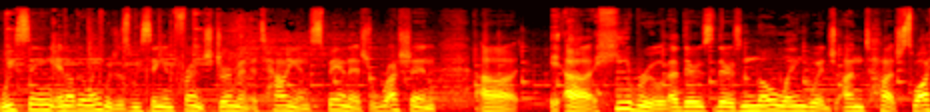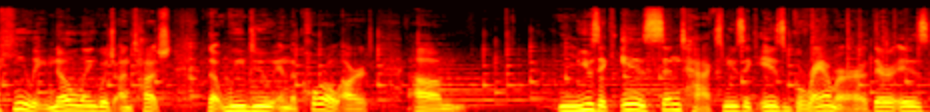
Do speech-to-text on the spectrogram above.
we sing in other languages. We sing in French, German, Italian, Spanish, Russian, uh, uh, Hebrew, that there's, there's no language untouched. Swahili, no language untouched that we do in the choral art. Um, music is syntax, music is grammar. There is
